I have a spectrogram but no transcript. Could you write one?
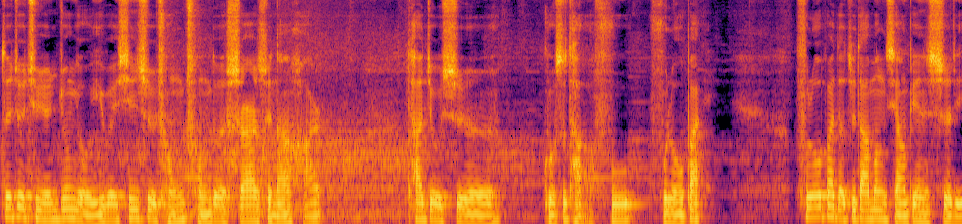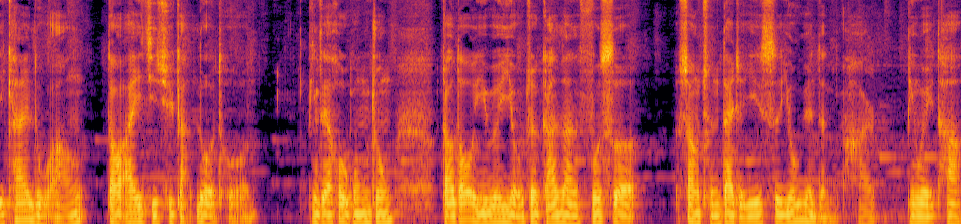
在这群人中，有一位心事重重的十二岁男孩，他就是古斯塔夫·福楼拜。福楼拜的最大梦想便是离开鲁昂。到埃及去赶骆驼，并在后宫中找到一位有着橄榄肤色、上唇带着一丝幽怨的女孩，并为她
